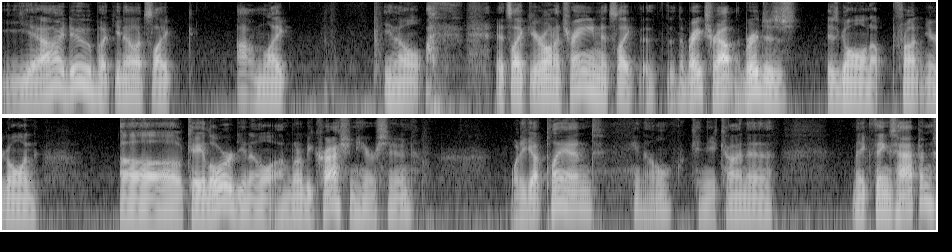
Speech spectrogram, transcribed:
Yeah, I do, but you know, it's like I'm like, you know, it's like you're on a train, it's like the, the brakes are out and the bridge is, is going up front and you're going, uh, okay, Lord, you know, I'm going to be crashing here soon. What do you got planned? You know, can you kind of make things happen.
